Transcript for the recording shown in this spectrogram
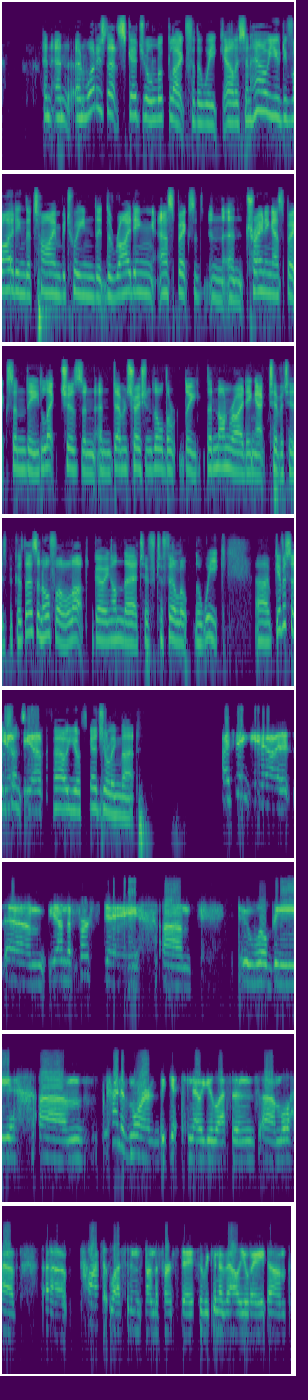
And and, and what does that schedule look like for the week, Alice? And how are you dividing the time between the, the riding aspects and, and, and training aspects and the lectures and, and demonstrations, all the, the, the non riding activities? Because there's an awful lot going on there to to fill up the week. Uh, give us a yep, sense yep. of how you're scheduling that. I think you know um, yeah, on the first day. Um, it will be um, kind of more of the get to know you lessons. Um, we'll have uh, private lessons on the first day so we can evaluate um,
